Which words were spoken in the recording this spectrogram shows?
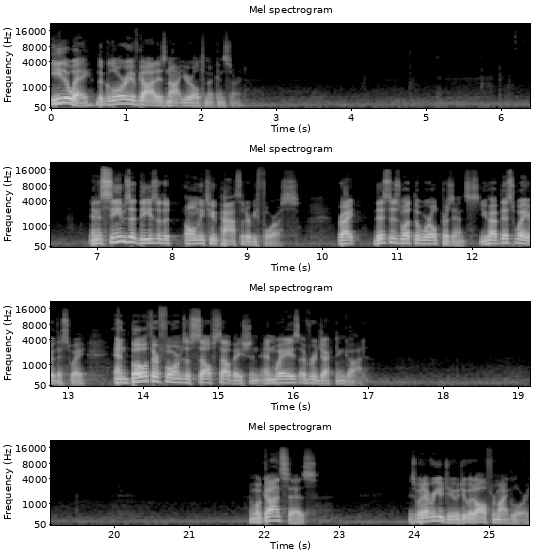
Either way, the glory of God is not your ultimate concern. And it seems that these are the only two paths that are before us right? This is what the world presents. You have this way or this way. And both are forms of self salvation and ways of rejecting God. And what God says is whatever you do, do it all for my glory.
